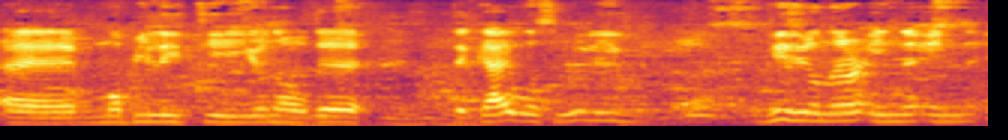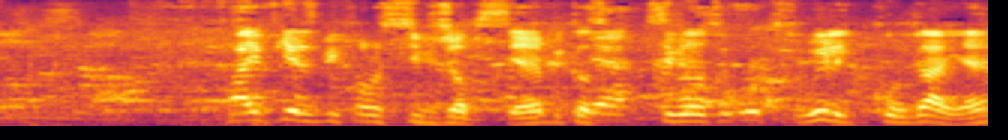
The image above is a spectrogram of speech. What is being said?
uh, mobility. You know, the the guy was really visionary in in five years before Steve Jobs. Yeah, because yeah. Steve Jobs was a really cool guy. Yeah,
